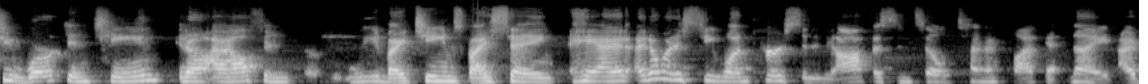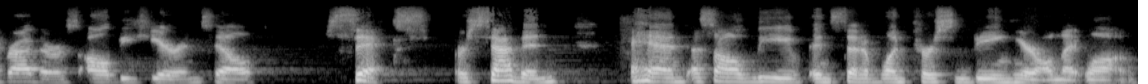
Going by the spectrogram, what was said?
to work in team. You know, I often lead my teams by saying, Hey, I, I don't want to see one person in the office until 10 o'clock at night. I'd rather us all be here until six or seven and us all leave instead of one person being here all night long.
